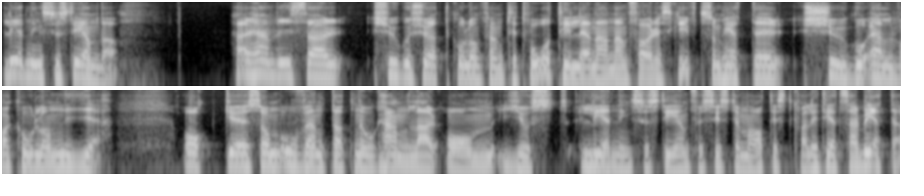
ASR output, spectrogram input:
Ledningssystem då? Här hänvisar 2021 52 till en annan föreskrift som heter 2011 9 och eh, som oväntat nog handlar om just ledningssystem för systematiskt kvalitetsarbete.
